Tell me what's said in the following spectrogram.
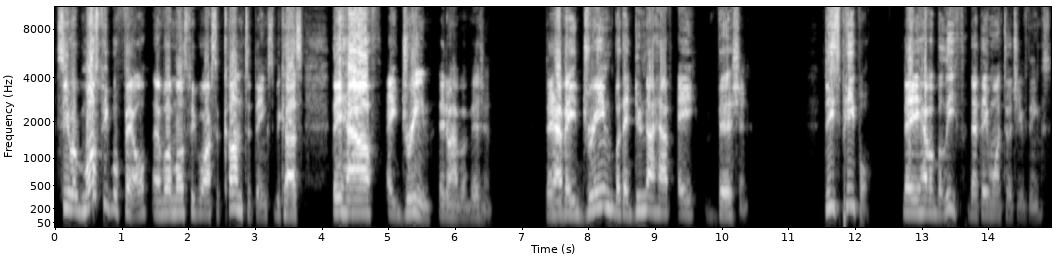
See, where most people fail and where most people are succumb to things because they have a dream, they don't have a vision. They have a dream, but they do not have a vision. These people, they have a belief that they want to achieve things.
